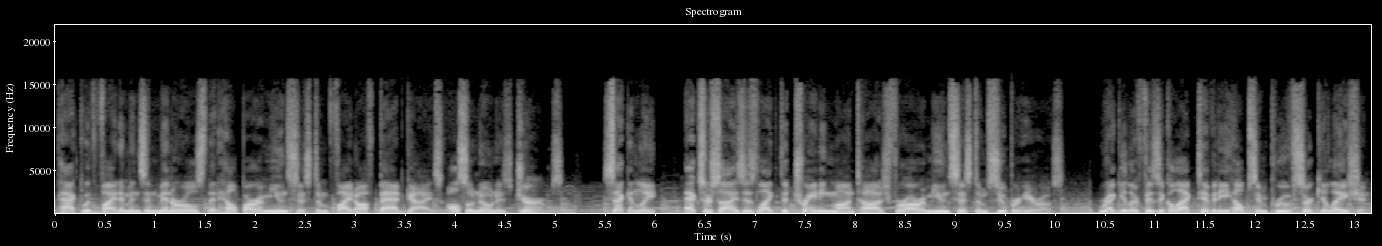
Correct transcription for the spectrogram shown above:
packed with vitamins and minerals that help our immune system fight off bad guys, also known as germs. Secondly, exercise is like the training montage for our immune system superheroes. Regular physical activity helps improve circulation,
